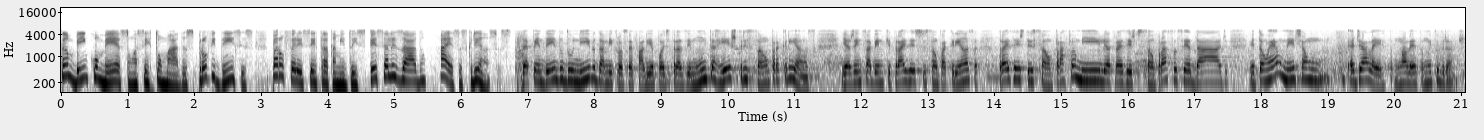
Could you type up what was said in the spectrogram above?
também começam a ser tomadas providências para oferecer tratamento especializado a essas crianças. Dependendo do nível da microcefalia, pode trazer muita restrição para a criança. E a gente sabendo que traz restrição para a criança, traz restrição para a família, traz restrição para a sociedade. Então, realmente é, um, é de alerta, um alerta muito grande.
